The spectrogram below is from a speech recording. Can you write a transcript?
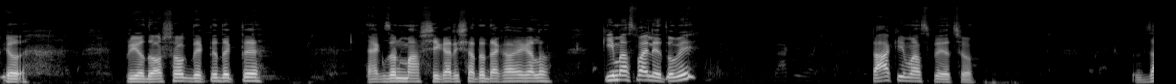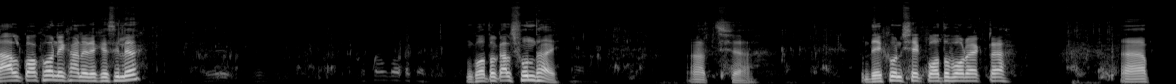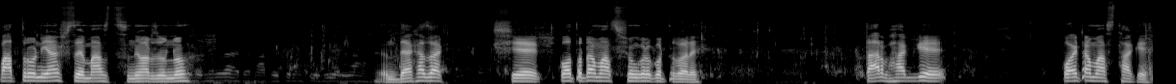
প্রিয় প্রিয় দর্শক, দেখতে দেখতে একজন মাছ শিকারীর সাথে দেখা হয়ে গেল। কি মাছ পাইলে তুমি? টাকি মাছ পেয়েছ। জাল কখন এখানে রেখেছিলে? গতকাল সন্ধ্যায়? আচ্ছা দেখুন সে কত বড় একটা পাত্র নিয়ে আসছে মাছ নেওয়ার জন্য। দেখা যাক সে কতটা মাছ সংগ্রহ করতে পারে? তার ভাগ্যে কয়টা মাছ থাকে?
